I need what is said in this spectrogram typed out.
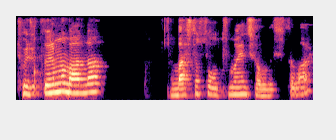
Çocuklarımı benden başta soğutmaya çalıştılar.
